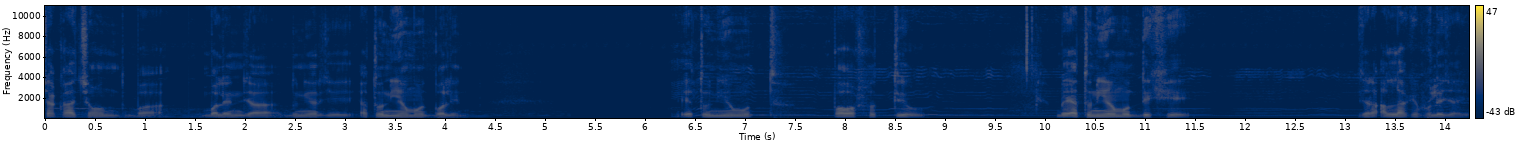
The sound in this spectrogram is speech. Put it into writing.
চাকাচন্দ বা বলেন যা দুনিয়ার যে এত নিয়ামত বলেন, এত নিয়ামত পাওয়া সত্ত্বেও বা এত নিয়ামত দেখে যারা আল্লাহকে ভুলে যায়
